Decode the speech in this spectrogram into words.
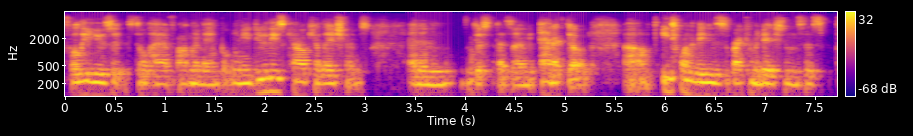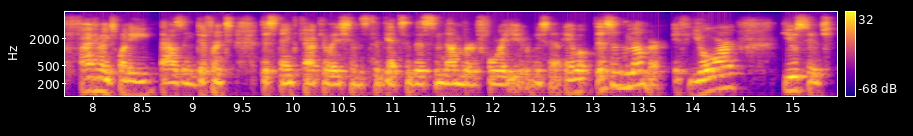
fully use it and still have on demand. But when you do these calculations, and then just as an anecdote, um, each one of these recommendations is 520,000 different distinct calculations to get to this number for you. We say, okay, well, this is the number. If your usage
